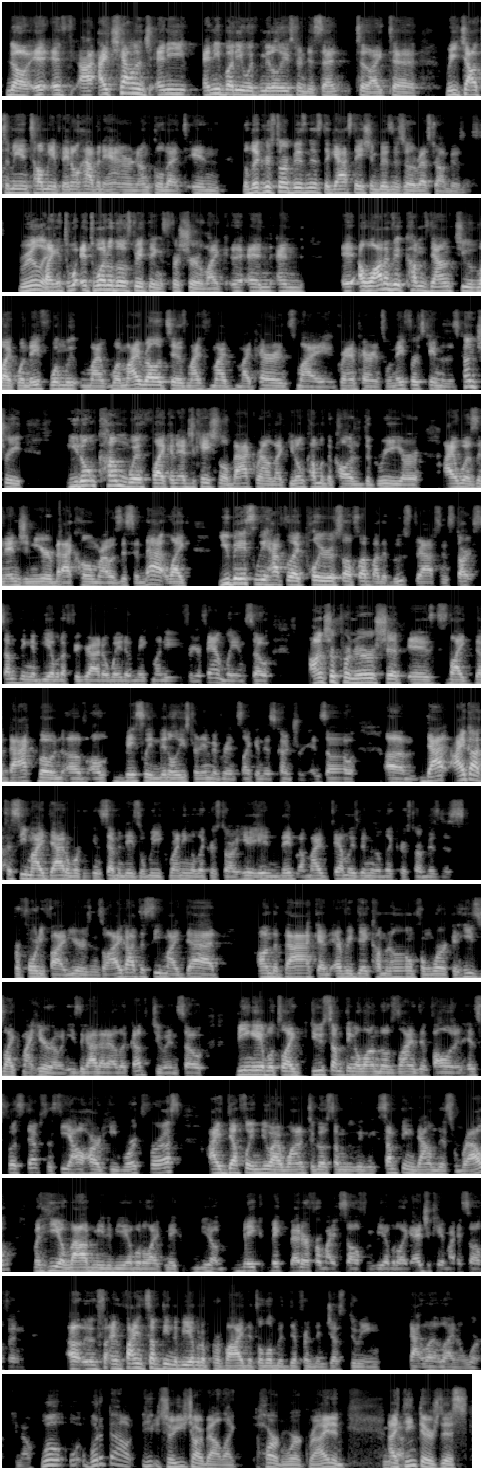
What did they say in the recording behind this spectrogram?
No, if, if I challenge any anybody with Middle Eastern descent to like to reach out to me and tell me if they don't have an aunt or an uncle that's in the liquor store business, the gas station business, or the restaurant business. Really? Like it's it's one of those three things for sure. Like and and it, a lot of it comes down to like when they when we, my when my relatives, my my my parents, my grandparents, when they first came to this country, you don't come with like an educational background like you don't come with a college degree or i was an engineer back home or i was this and that. Like you basically have to like pull yourself up by the bootstraps and start something and be able to figure out a way to make money for your family. And so entrepreneurship is like the backbone of basically middle eastern immigrants like in this country. And so um, that i got to see my dad working seven days a week running a liquor store. He, they, my family's been in the liquor store business for 45 years. And so i got to see my dad on the back end every day coming home from work and he's like my hero and he's the guy that I look up to. And so being able to like do something along those lines and follow in his footsteps and see how hard he worked for us I definitely knew I wanted to go something something down this route but he allowed me to be able to like make you know make make better for myself and be able to like educate myself and uh, and find something to be able to provide that's a little bit different than just doing that line of work you know? Well what about so you talk about like hard work right? And yeah. I think there's this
